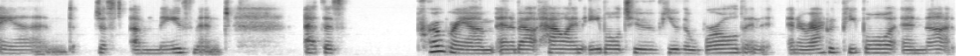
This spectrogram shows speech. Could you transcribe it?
and just amazement at this program and about how I'm able to view the world and interact with people and not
